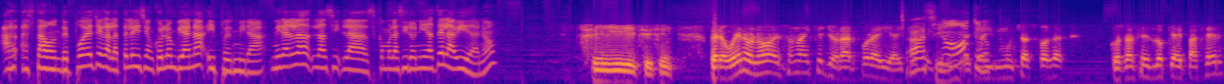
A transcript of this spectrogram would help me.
"¿A- ¿hasta dónde puede llegar la televisión colombiana? Y pues mira, mira la- las, las, como las ironías de la vida, ¿no? Sí, sí, sí. Pero bueno, no, eso no hay que llorar por ahí. Hay que Ah, sí. No, eso tú hay muchas cosas. Cosas es lo que hay para hacer.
